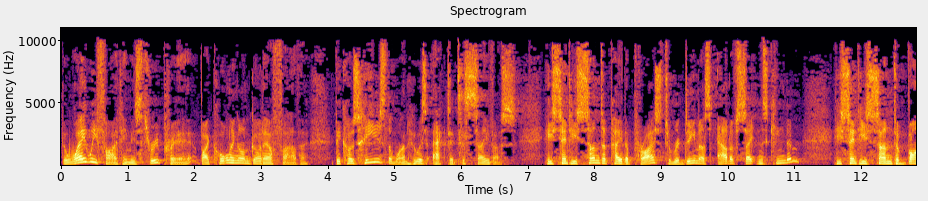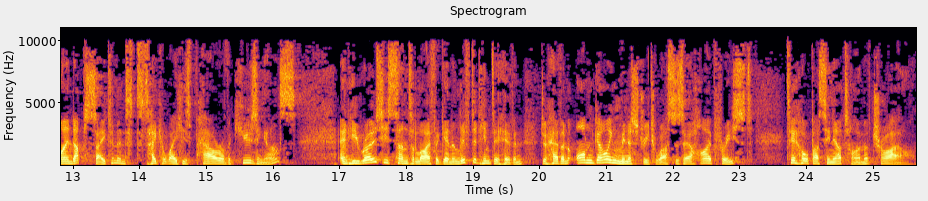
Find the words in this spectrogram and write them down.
The way we fight him is through prayer by calling on God our Father because he is the one who has acted to save us. He sent his son to pay the price to redeem us out of Satan's kingdom. He sent his son to bind up Satan and to take away his power of accusing us. And he rose his son to life again and lifted him to heaven to have an ongoing ministry to us as our high priest to help us in our time of trial.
